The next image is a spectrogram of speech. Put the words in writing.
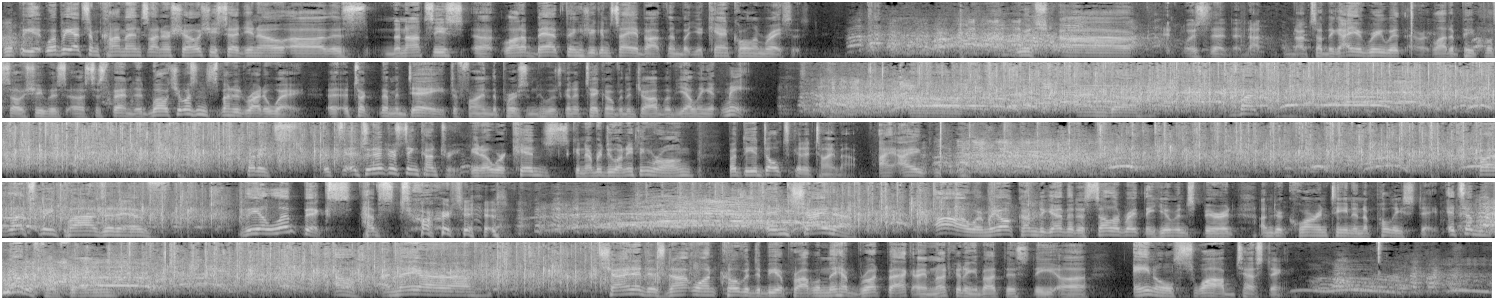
Whoopi, Whoopi had some comments on her show. She said, you know, uh, there's the Nazis, uh, a lot of bad things you can say about them, but you can't call them racist. Which uh, was uh, not, not something I agree with, a lot of people, so she was uh, suspended. Well, she wasn't suspended right away. Uh, it took them a day to find the person who was going to take over the job of yelling at me. Uh, and, uh, but, but it's, it's, it's an interesting country, you know, where kids can never do anything wrong, but the adults get a timeout. I, I but let's be positive. The Olympics have started in China. Oh, when we all come together to celebrate the human spirit under quarantine in a police state. It's a beautiful thing. Oh, and they are. Uh, China does not want COVID to be a problem. They have brought back, I am not kidding about this, the uh, anal swab testing.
